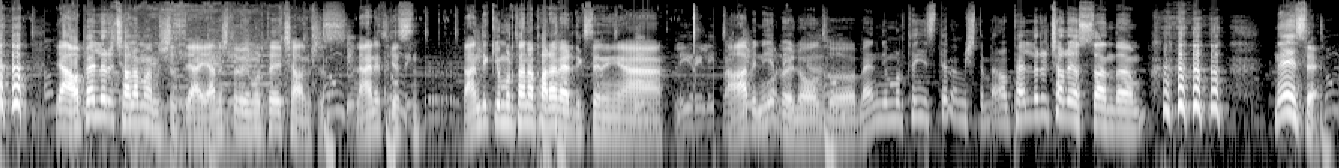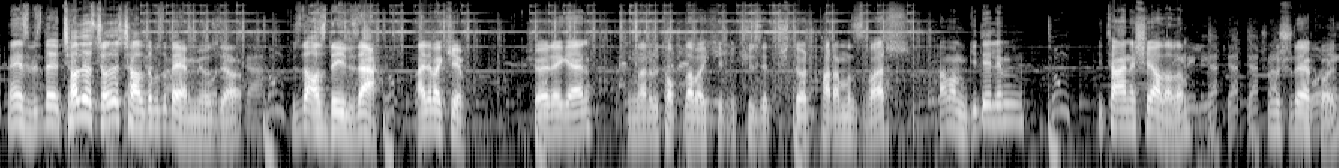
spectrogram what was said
ya hoparlörü çalamamışız ya. Yanlışlıkla yumurtayı çalmışız. Lanet gelsin. Dandik yumurtana para verdik senin ya. Abi niye böyle oldu? Ben yumurtayı istememiştim. Ben hoparlörü çalıyoruz sandım. Neyse. Neyse biz de çalıyoruz çalıyoruz çaldığımızı beğenmiyoruz ya. Biz de az değiliz ha. Hadi bakayım. Şöyle gel. Bunları bir topla bakayım. 274 paramız var. Tamam gidelim. Bir tane şey alalım. Şunu şuraya koy.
